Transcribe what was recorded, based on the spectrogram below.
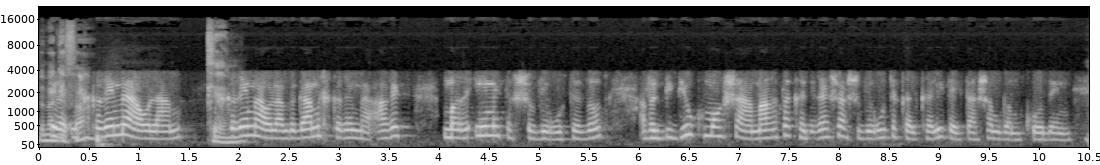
במגפה? כן, תראה, מחקרים מהעולם, כן. מחקרים מהעולם וגם מחקרים מהארץ, מראים את השבירות הזאת, אבל בדיוק כמו שאמרת, כנראה שהשבירות הכלכלית הייתה שם גם קודם. Mm-hmm.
